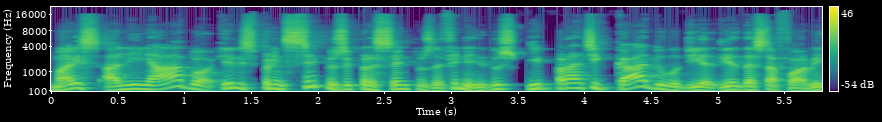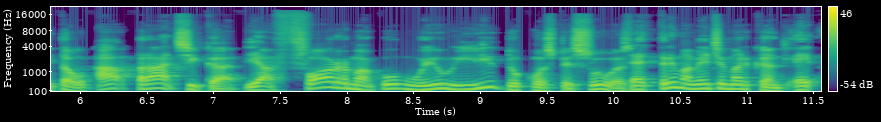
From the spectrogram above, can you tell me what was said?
mas alinhado àqueles princípios e preceitos definidos e praticado no dia a dia desta forma. Então, a prática e a forma como eu lido com as pessoas é extremamente marcante. É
